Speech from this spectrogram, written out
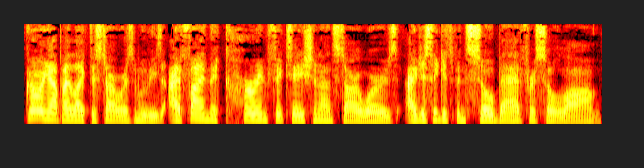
growing up, I like the Star Wars movies. I find the current fixation on Star Wars, I just think it's been so bad for so long.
